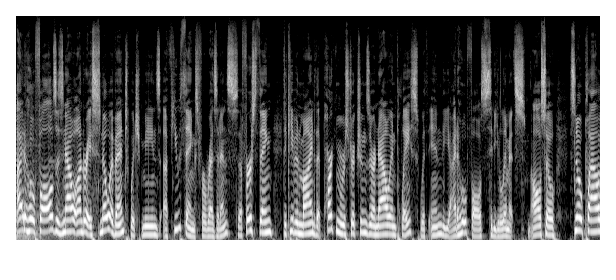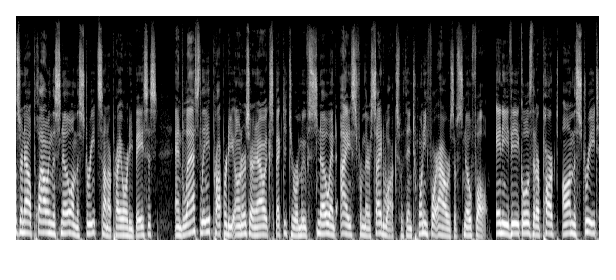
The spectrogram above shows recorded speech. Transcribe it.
Idaho Falls is now under a snow event, which means a few things for residents. The first thing to keep in mind that parking restrictions are now in place within the Idaho Falls city limits. Also, snow plows are now plowing the snow on the streets on a priority basis. And lastly, property owners are now expected to remove snow and ice from their sidewalks within 24 hours of snowfall. Any vehicles that are parked on the street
